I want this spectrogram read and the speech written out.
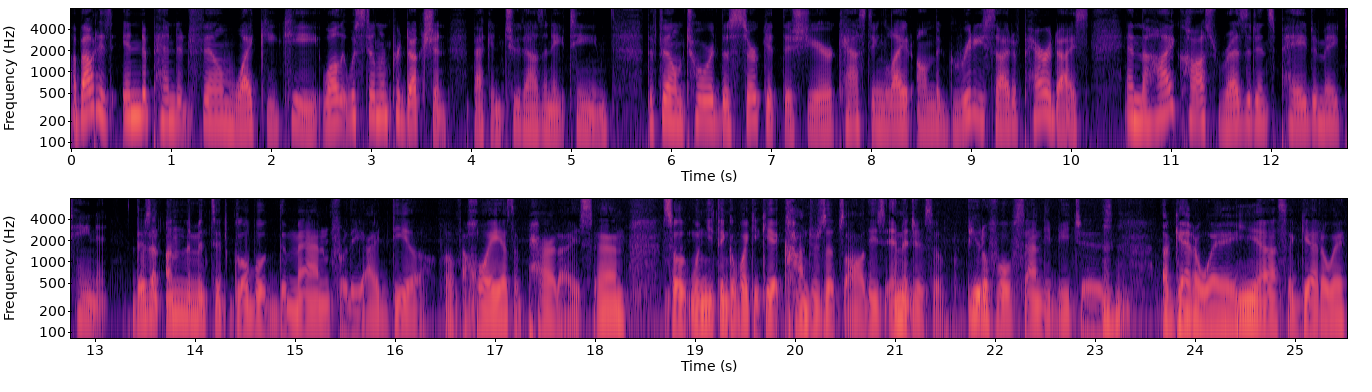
about his independent film Waikiki while it was still in production back in 2018. The film toured the circuit this year, casting light on the gritty side of paradise and the high cost residents pay to maintain it there's an unlimited global demand for the idea of Hawaii as a paradise. And so when you think of Waikiki, it conjures up all these images of beautiful sandy beaches. Mm-hmm. A getaway. Yes, a getaway.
